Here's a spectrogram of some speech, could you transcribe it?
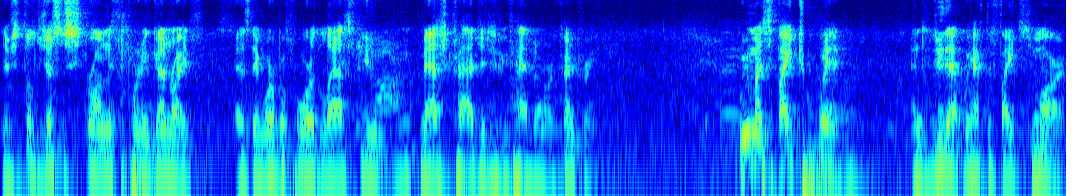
they're still just as strong in supporting gun rights as they were before the last few mass tragedies we've had in our country. We must fight to win, and to do that, we have to fight smart.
